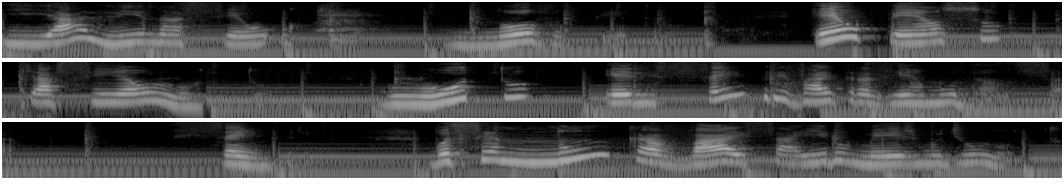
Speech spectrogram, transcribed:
e ali nasceu o quê? Um novo Pedro. Eu penso que assim é o luto. O luto, ele sempre vai trazer mudança. Sempre. Você nunca vai sair o mesmo de um luto,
